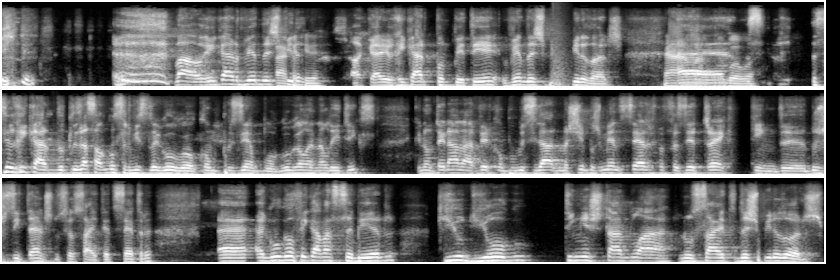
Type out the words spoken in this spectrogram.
Vá, o Ricardo vende Ah, aspiradores. ok, o Ricardo.pt vende aspiradores. Ah, Ah, boa, boa. se, se o Ricardo utilizasse algum serviço da Google, como por exemplo Google Analytics, que não tem nada a ver com publicidade, mas simplesmente serve para fazer tracking de- dos visitantes do seu site, etc., ah, a Google ficava a saber que o Diogo tinha estado lá no site de aspiradores,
